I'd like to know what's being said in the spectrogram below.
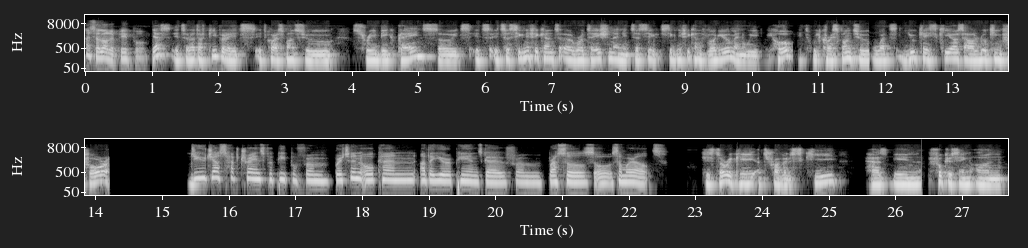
That's a lot of people. Yes, it's a lot of people. It's it corresponds to three big planes, so it's it's it's a significant uh, rotation and it's a significant volume, and we, we hope it will correspond to what UK skiers are looking for. Do you just have trains for people from Britain, or can other Europeans go from Brussels or somewhere else? Historically, Travelski has been focusing on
